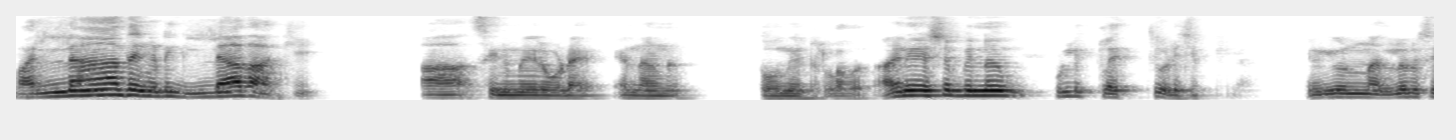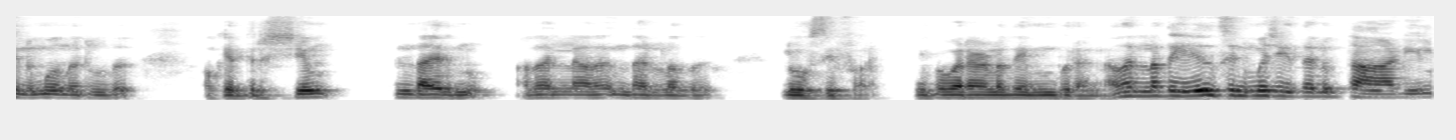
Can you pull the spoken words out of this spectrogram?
വല്ലാതെ അങ്ങോട്ട് ഇല്ലാതാക്കി ആ സിനിമയിലൂടെ എന്നാണ് തോന്നിയിട്ടുള്ളത്. അതിനുശേഷം പിന്നെ പുള്ളി ക്ലച്ച് പിടിച്ചിട്ടില്ല. എനിക്ക് നല്ലൊരു സിനിമ വന്നിട്ടുള്ളത്. ഓക്കെ ദൃശ്യം ഉണ്ടായിരുന്നു അതല്ലാതെ എന്താ ഉള്ളത് ലൂസിഫർ. ഇപ്പൊ പറയാനുള്ളത് എമ്പുരാൻ. അതല്ലാതെ ഏത് സിനിമ ചെയ്താലും താടിയിൽ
